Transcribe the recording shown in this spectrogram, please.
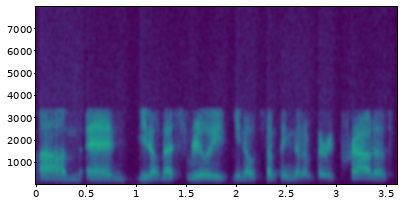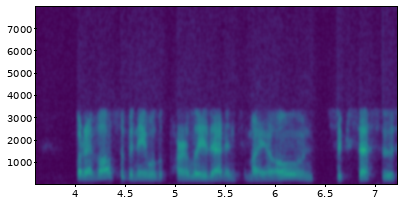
Um, and you know, that's really you know something that I'm very proud of. But I've also been able to parlay that into my own successes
